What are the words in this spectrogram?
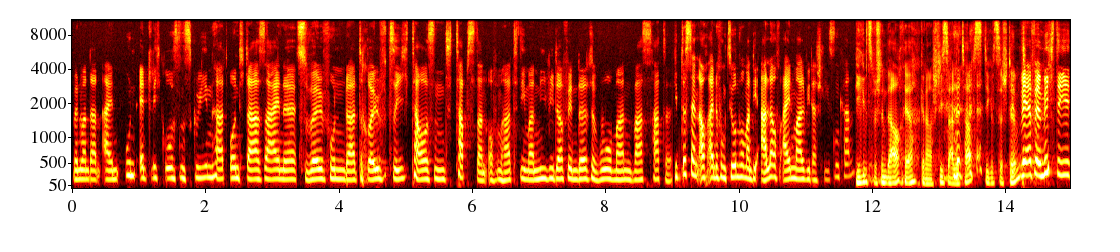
wenn man dann einen unendlich großen Screen hat und da seine 1250.000 Tabs dann offen hat, die man nie wieder findet, wo man was hatte. Gibt es denn auch eine Funktion, wo man die alle auf einmal wieder schließen kann? Die gibt es bestimmt auch, ja. Genau, schließe alle Tabs, die gibt es bestimmt. Wäre für mich die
